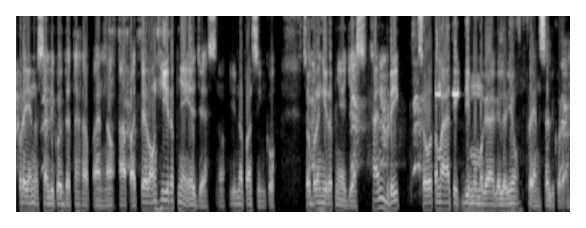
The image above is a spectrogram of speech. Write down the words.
preno sa likod at harapan ng apat. Pero ang hirap niya i-adjust, no? yun napansin ko. Sobrang hirap niya i-adjust. Handbrake, so automatic, di mo magagalaw yung preno sa likuran.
